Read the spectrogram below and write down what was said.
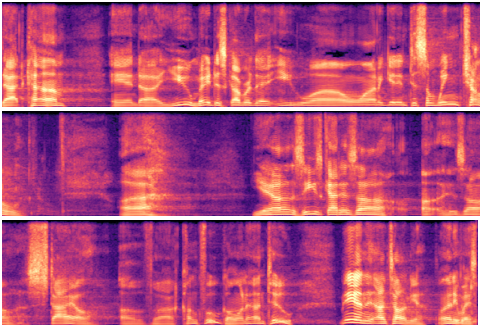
dot com and uh, you may discover that you uh, want to get into some Wing Chun. Uh, yeah, Z's got his uh, uh, his uh, style of kung fu going on too. Man, I'm telling you. Well, anyways,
